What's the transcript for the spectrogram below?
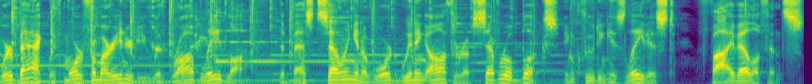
We're back with more from our interview with Rob Laidlaw, the best selling and award winning author of several books, including his latest, Five Elephants.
